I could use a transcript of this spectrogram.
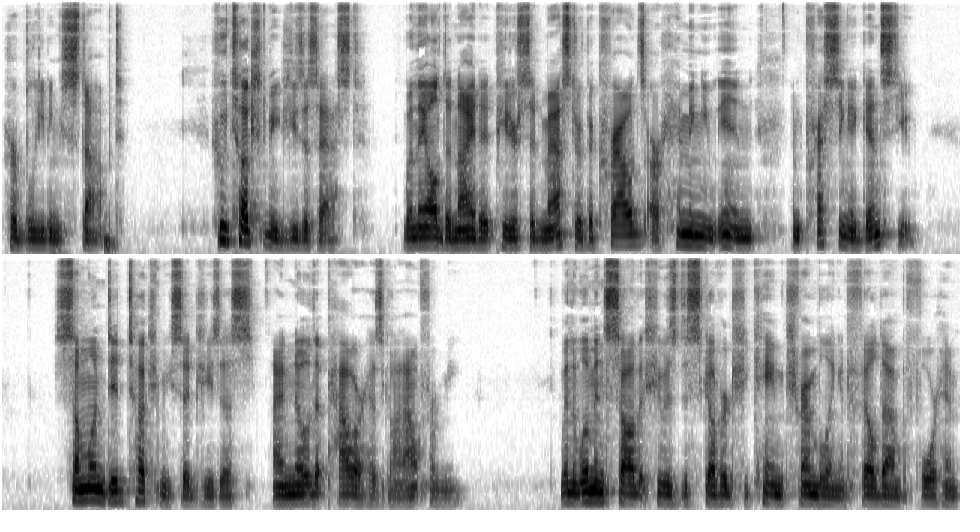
her bleeding stopped. Who touched me? Jesus asked. When they all denied it, Peter said, Master, the crowds are hemming you in and pressing against you. Someone did touch me, said Jesus. I know that power has gone out from me. When the woman saw that she was discovered, she came trembling and fell down before him.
